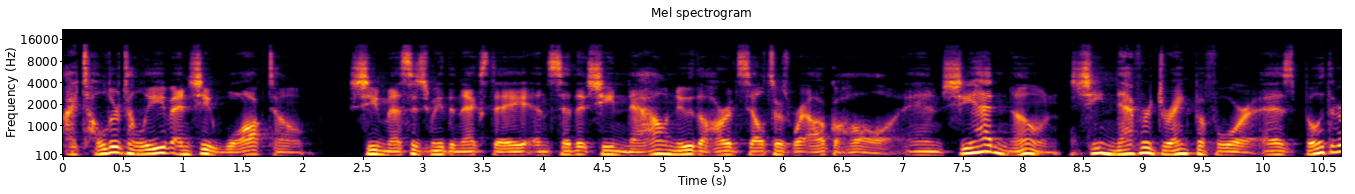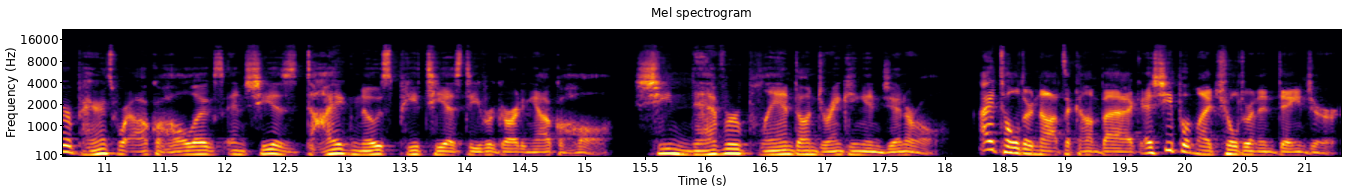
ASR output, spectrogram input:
I told her to leave and she walked home. She messaged me the next day and said that she now knew the hard seltzers were alcohol, and she hadn't known. She never drank before, as both of her parents were alcoholics and she has diagnosed PTSD regarding alcohol. She never planned on drinking in general. I told her not to come back, as she put my children in danger.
